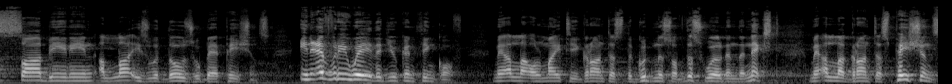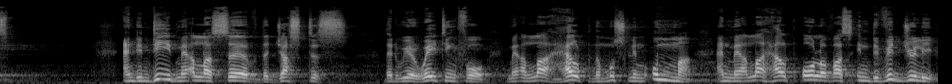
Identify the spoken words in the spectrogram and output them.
sabirin. Allah is with those who bear patience in every way that you can think of. May Allah Almighty grant us the goodness of this world and the next. May Allah grant us patience. And indeed, may Allah serve the justice that we are waiting for. May Allah help the Muslim Ummah and may Allah help all of us individually,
